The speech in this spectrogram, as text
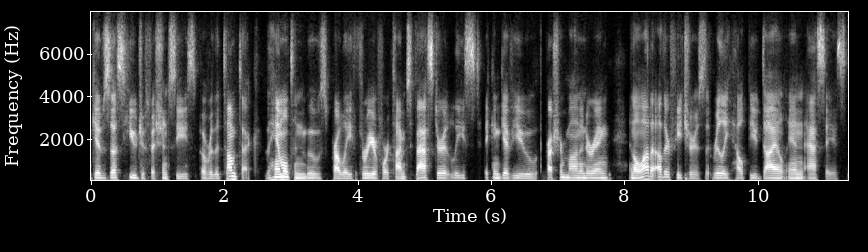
gives us huge efficiencies over the Tomtec. The Hamilton moves probably three or four times faster at least. It can give you pressure monitoring and a lot of other features that really help you dial in assays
